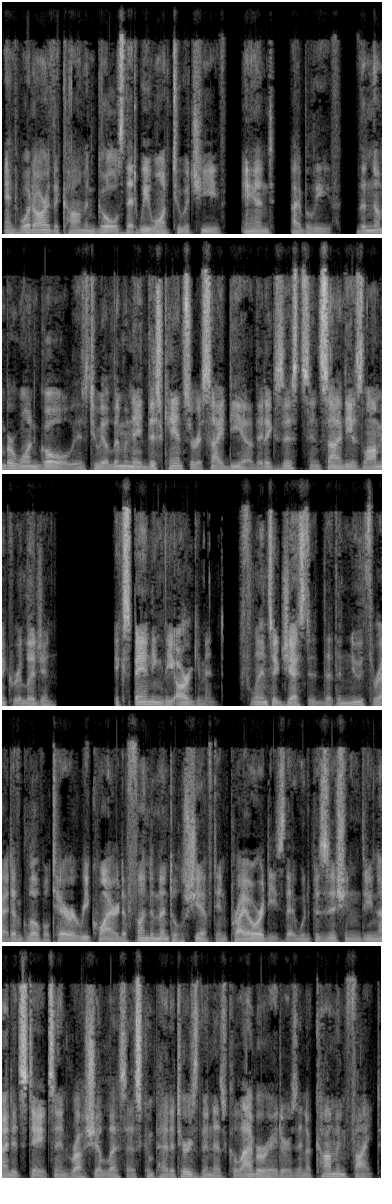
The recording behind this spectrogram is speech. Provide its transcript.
and what are the common goals that we want to achieve, and, I believe, the number one goal is to eliminate this cancerous idea that exists inside the Islamic religion. Expanding the argument, Flynn suggested that the new threat of global terror required a fundamental shift in priorities that would position the United States and Russia less as competitors than as collaborators in a common fight.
